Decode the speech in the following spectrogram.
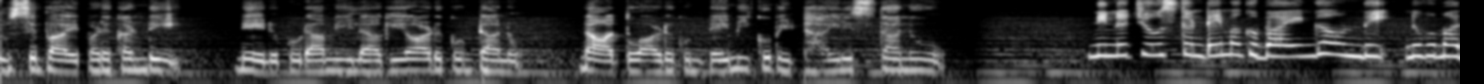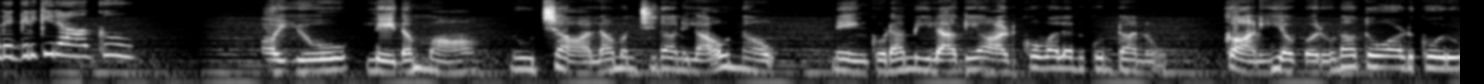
చూసి భయపడకండి. నేను కూడా మీలాగే ఆడుకుంటాను. నాతో ఆడుకుంటే మీకు మిఠాయిలు ఇస్తాను నిన్ను చూస్తుంటే మాకు భయంగా ఉంది. నువ్వు మా దగ్గరికి రాకు. అయ్యో లేదమ్మా. నువ్వు చాలా మంచిదానిలా ఉన్నావు. నేను కూడా మీలాగే ఆడుకోవాలనుకుంటాను. కానీ ఎవ్వరూ నాతో ఆడుకోరు?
